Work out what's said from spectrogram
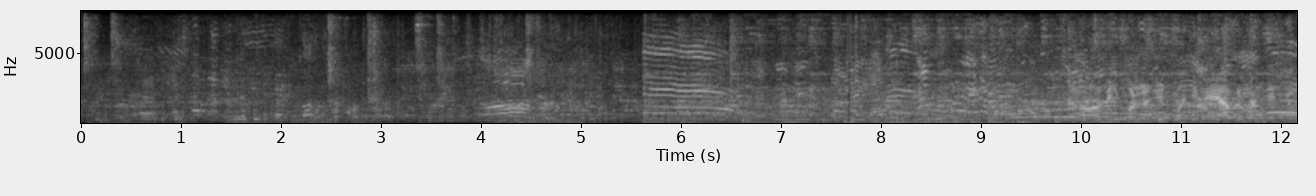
ચલો બિલકુલ નજીક પહોંચી ગયા આપણે મંદિરની.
